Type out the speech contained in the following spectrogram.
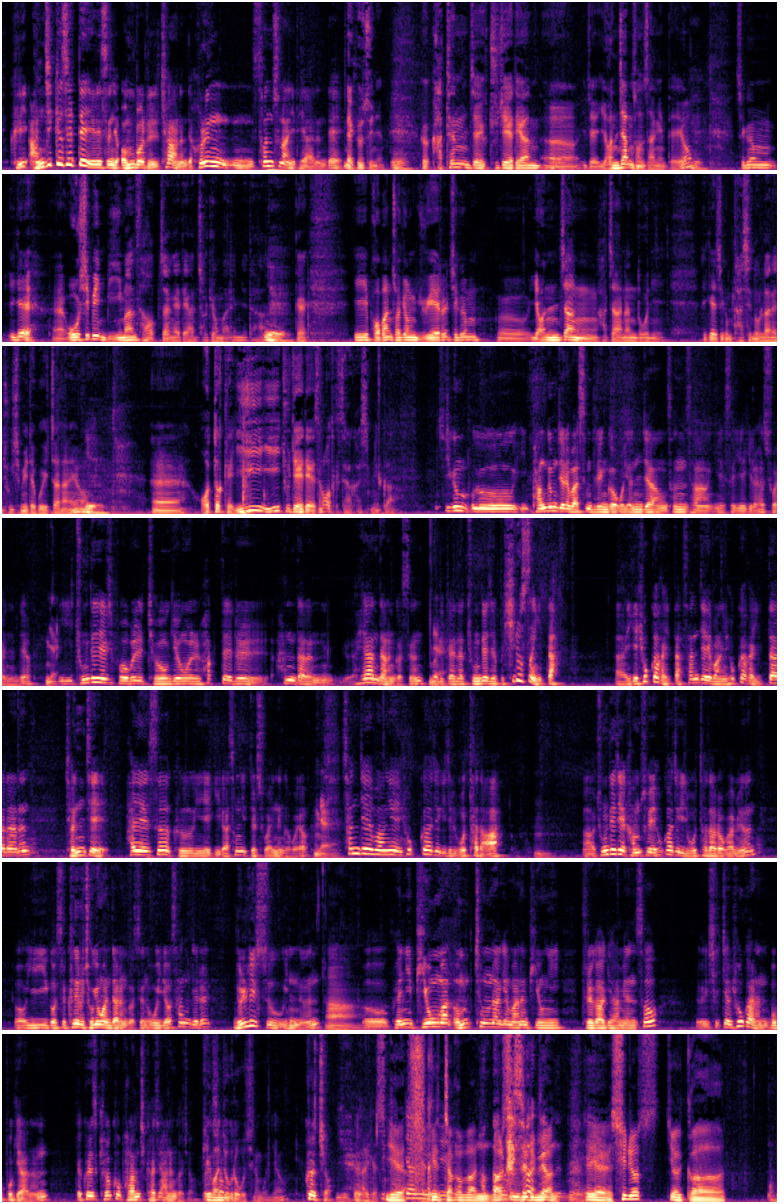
그리 안 지켰을 때 예를 들어서 엄벌을 처하는데 그런 음, 선순환이 돼야 하는데 네, 교수님. 예. 그 같은 이제 주제에 대한 어 이제 연장선상인데요. 예. 지금 이게 50인 미만 사업장에 대한 적용 말입니다. 예. 그러니까 이 법안 적용 유예를 지금 어 연장하자는 논의 이게 지금 다시 논란의 중심이 되고 있잖아요. 예. 에, 어떻게 이, 이 주제에 대해서는 어떻게 생각하십니까? 지금 그이 방금 전에 말씀드린 거고 연장선상에서 얘기를 할 수가 있는데요. 예. 이 중대재해법을 적용을 확대를 한다는 해야 한다는 것은 네. 어디까지나 중대재해법 실효성이 있다. 아, 이게 효과가 있다. 산재 예방에 효과가 있다라는 전제 하에서 그 얘기가 성립될 수가 있는 거고요. 네. 산재 예방에 효과적이지 못하다. 음. 아, 중대재해 감소에 효과적이지 못하다라고 하면 어, 이것을 그대로 적용한다는 것은 오히려 산재를 늘릴 수 있는 아. 어, 괜히 비용만 엄청나게 많은 비용이 들어가게 하면서 어, 실제로 효과는 못 보게 하는 그래서 결코 바람직하지 않은 거죠. 비관적으로 보시는군요. 그렇죠. 예, 네. 알겠습니다. 예, 그 잠깐만 아까 말씀드리면 말씀하셨는데. 예, 실효 그러니까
